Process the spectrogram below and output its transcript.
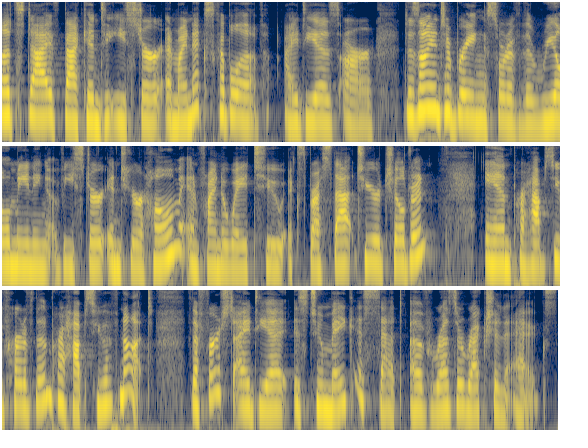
Let's dive back into Easter. And my next couple of ideas are designed to bring sort of the real meaning of Easter into your home and find a way to express that to your children. And perhaps you've heard of them, perhaps you have not. The first idea is to make a set of resurrection eggs.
